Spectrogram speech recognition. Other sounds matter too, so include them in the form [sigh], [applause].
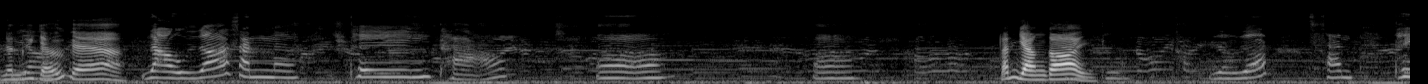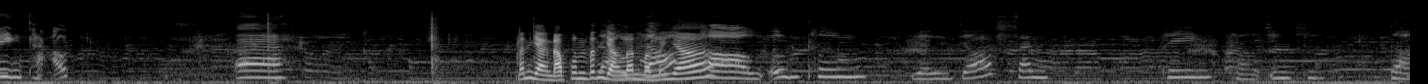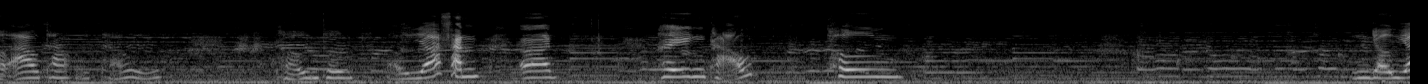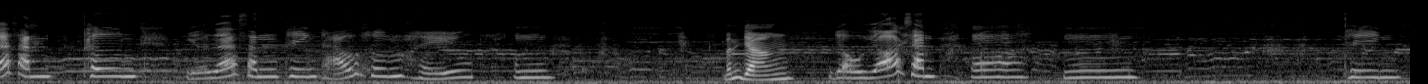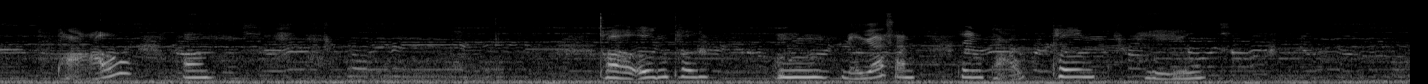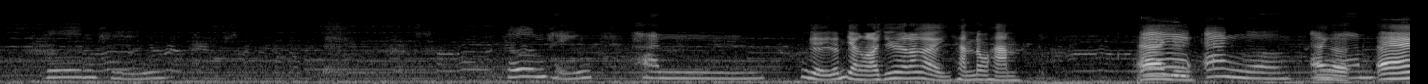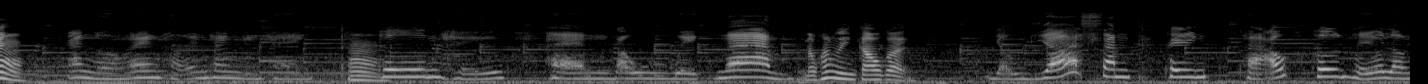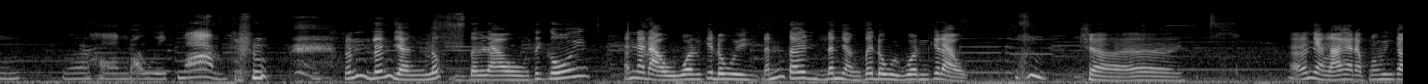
nhìn cái Dạ. chữ kìa. Dầu gió xanh ờ, thiên thảo ờ, ờ, đánh dần coi. Dầu gió xanh thiên thảo à, đánh dần đọc đánh dần lên mình mới nhớ. thờ ưng thương. Dầu gió xanh thiên thờ ưng thương thờ ao thao thảo thờ ưng thương thờ gió xanh. À, thiên thảo thương. Giờ giá xanh thương. Giờ giá xanh thiên thảo hương hiệu. Ừm, đánh dần dầu gió xanh à, ừm, thiên thảo. À, thờ ương thương ừm, dầu gió xanh thiên thảo thương hiệu. Thương hiệu. Thương hiệu hành. Gì đánh dần lại chữ đó rồi hành đâu hành? A gì? An rồi an an. An ừ. thương hiệu hàng đầu Việt Nam. Đọc hết nguyên câu coi. Dầu gió xanh thiên thảo thương hiệu lần hàng đầu Việt Nam. [laughs] Đánh đánh dần lúc từ đầu tới cuối đánh ở đầu quên cái đuôi đánh tới đánh dần tới đuôi quên cái đầu. [laughs] Trời ơi. À, đánh dần lại nghe đọc nguyên câu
